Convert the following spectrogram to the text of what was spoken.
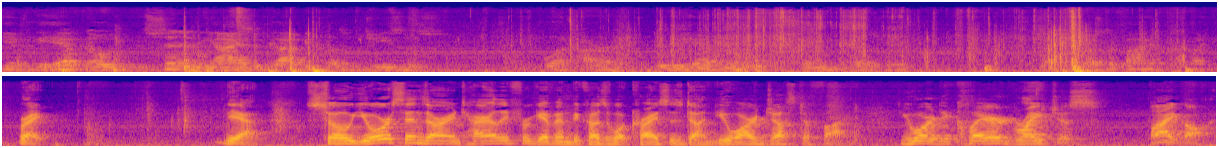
If we have no sin in the eyes of God because of Jesus, what are, do we have no sin because we're justified? Right. Yeah. So your sins are entirely forgiven because of what Christ has done. You are justified. You are declared righteous by God.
